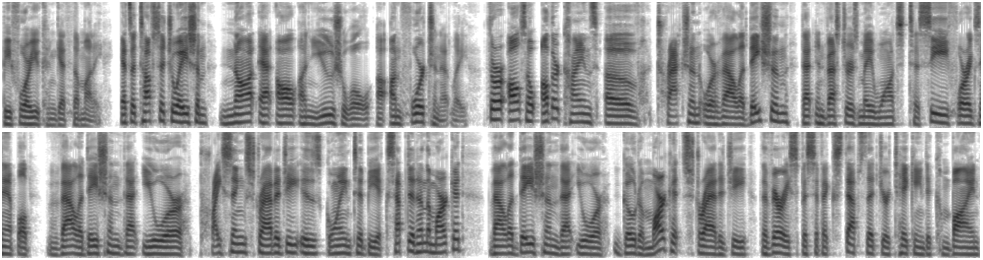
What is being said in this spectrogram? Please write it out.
before you can get the money. It's a tough situation, not at all unusual, uh, unfortunately. There are also other kinds of traction or validation that investors may want to see. For example, validation that your pricing strategy is going to be accepted in the market validation that your go to market strategy, the very specific steps that you're taking to combine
